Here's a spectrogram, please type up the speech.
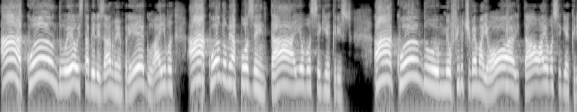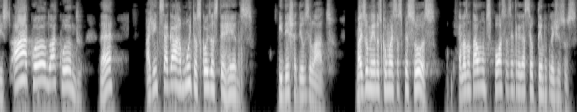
Ah, quando eu estabilizar no meu emprego, aí eu vou. Ah, quando eu me aposentar, aí eu vou seguir a Cristo. Ah, quando meu filho tiver maior e tal, aí eu vou seguir a Cristo. Ah, quando, ah, quando, né? A gente se agarra muito às coisas terrenas e deixa Deus de lado. Mais ou menos como essas pessoas. Elas não estavam dispostas a entregar seu tempo para Jesus.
